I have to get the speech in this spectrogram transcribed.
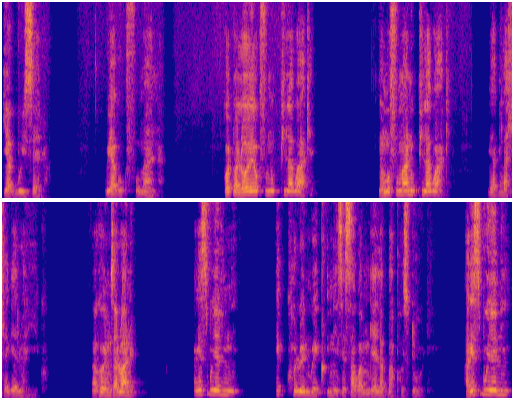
kuyakubuyiselwa uyakufumana kodwa loyo okufuna ukuphila kwakhe noma ufumana ukuphila kwakhe uyakulahlekelwa yikho. Ngakho emzalwane ake sibuyelini ekukholweni kweqiniso esakwamukela kubapostoli. Ake sibuyeni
